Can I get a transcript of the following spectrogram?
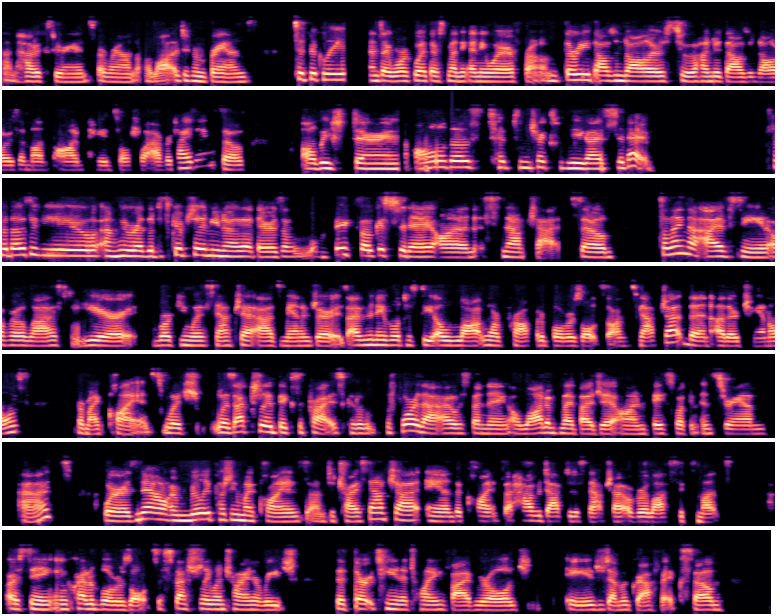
um, have experience around a lot of different brands. Typically, brands I work with are spending anywhere from $30,000 to $100,000 a month on paid social advertising. So, I'll be sharing all those tips and tricks with you guys today. For those of you um, who read the description, you know that there is a big focus today on Snapchat. So, something that I've seen over the last year working with Snapchat Ads Manager is I've been able to see a lot more profitable results on Snapchat than other channels for my clients, which was actually a big surprise because before that, I was spending a lot of my budget on Facebook and Instagram ads. Whereas now I'm really pushing my clients um, to try Snapchat, and the clients that have adapted to Snapchat over the last six months are seeing incredible results, especially when trying to reach the 13 to 25 year old age demographic. So,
